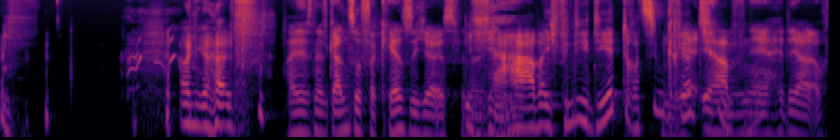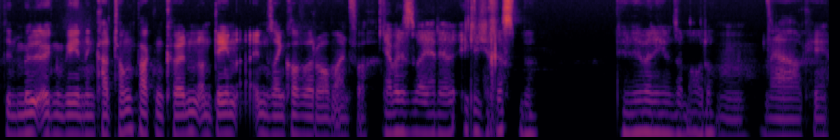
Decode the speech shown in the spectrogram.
angehalten. Weil es nicht ganz so verkehrssicher ist vielleicht. Ja, aber ich finde die Idee trotzdem Ja, kreativ. ja, nee, er hätte ja auch den Müll irgendwie in den Karton packen können und den in seinen Kofferraum einfach. Ja, aber das war ja der eklige Restmüll. Den will man nicht in unserem Auto. Hm, Ja, okay.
